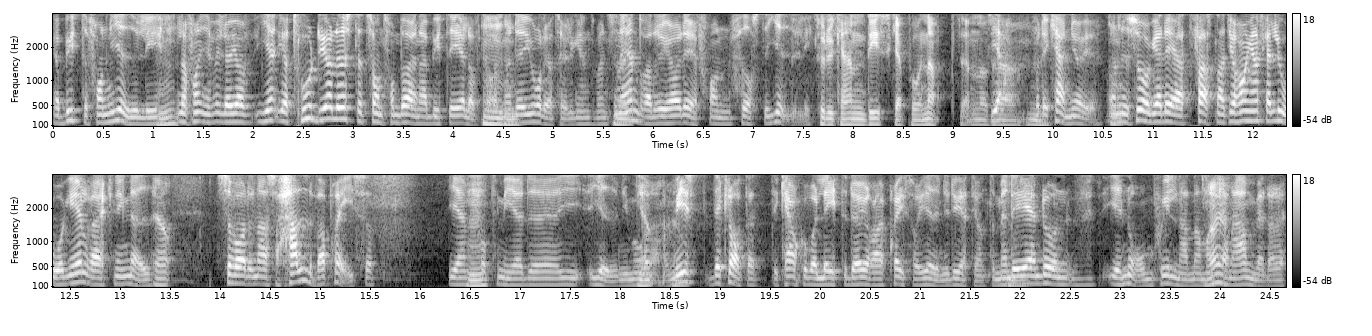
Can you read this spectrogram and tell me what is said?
Jag bytte från juli, mm. eller från, jag, jag, jag, trodde jag löste ett sånt från början när jag bytte elavtal mm. men det gjorde jag tydligen inte. Men sen mm. ändrade jag det från första juli. Så du kan diska på natten? Och så ja, för det kan jag ju. Och nu såg jag det att fast att jag har en ganska låg elräkning nu ja. så var den alltså halva priset jämfört mm. med eh, juni månad. Ja. Visst, det är klart att det kanske var lite dyrare priser i juni, det vet jag inte. Men mm. det är ändå en enorm skillnad när man ja, kan använda det.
